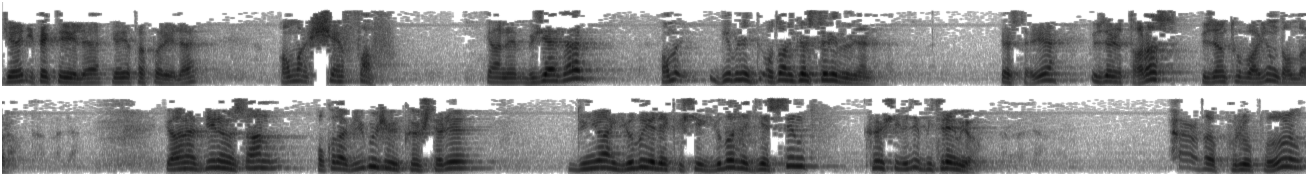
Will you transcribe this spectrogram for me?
Cennet ipekleriyle, yataklarıyla. Ama şeffaf. Yani mücevher ama birbirini odanı gösteriyor birbirine. Gösteriyor. Üzeri taras, üzerine tubacın dalları. Yani bir insan o kadar büyük bir şey köşkleri dünya yılı ile kişi yıllarca geçsin köşkleri bitiremiyor. Her da pırıl pırıl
